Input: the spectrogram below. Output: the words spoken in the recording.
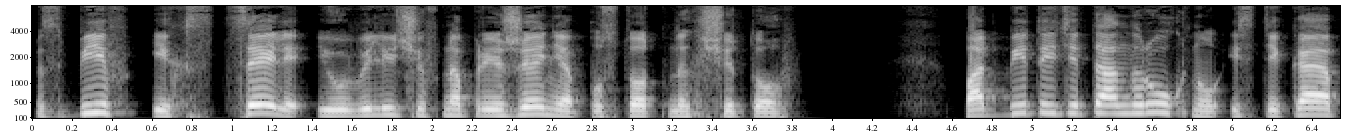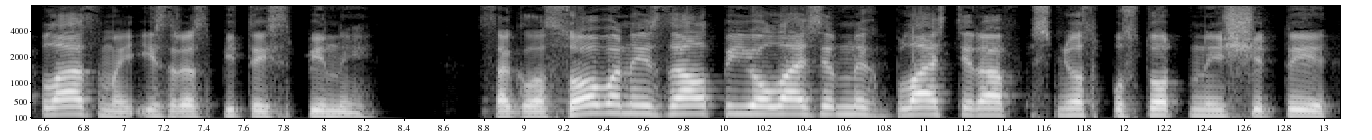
сбив их с цели и увеличив напряжение пустотных щитов. Подбитый титан рухнул, истекая плазмой из разбитой спины. Согласованный залп ее лазерных бластеров снес пустотные щиты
